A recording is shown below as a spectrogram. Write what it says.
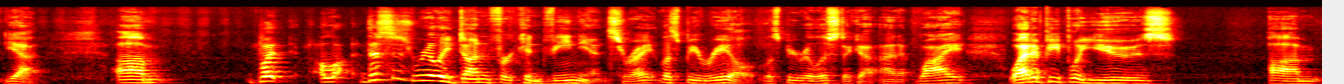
Yeah. Um, but lot, this is really done for convenience, right? Let's be real. Let's be realistic on it. Why why do people use um,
